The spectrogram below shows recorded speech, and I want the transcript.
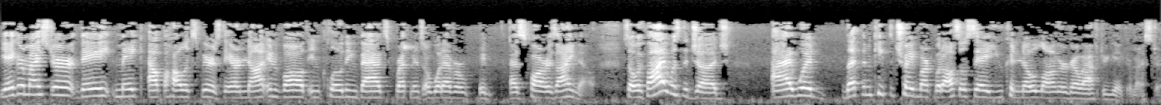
Jägermeister they make alcoholic spirits. They are not involved in clothing, bags, breath mints, or whatever. As far as I know, so if I was the judge, I would let them keep the trademark, but also say you can no longer go after Jägermeister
